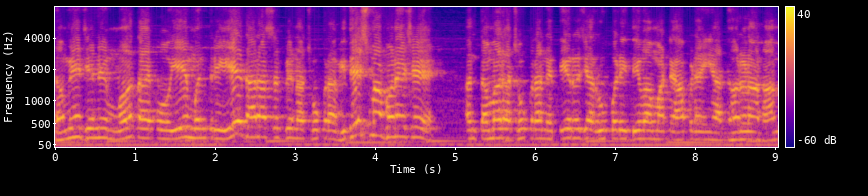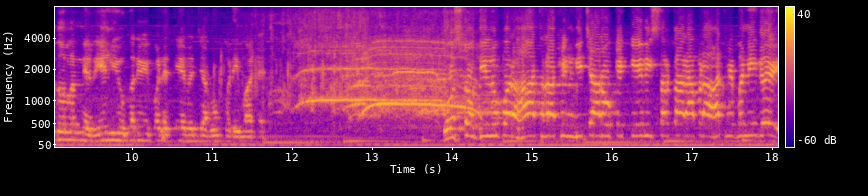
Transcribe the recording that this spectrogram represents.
તમે જેને મત આપ્યો એ મંત્રી, એ ધારાસભ્યના છોકરા વિદેશમાં ભણે છે? અને તમારા છોકરાને તેર હજાર રૂપડી દેવા માટે આપણે અહીંયા ધરણા આંદોલન રેલીઓ કરવી પડે તેર હજાર રૂપડી માટે. દોસ્તો, દિલ ઉપર હાથ રાખીને વિચારો કે કેવી સરકાર આપણા હાથે બની ગઈ.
